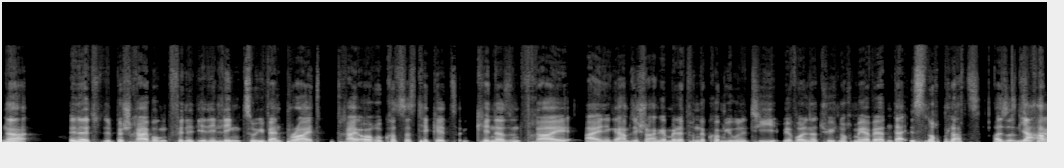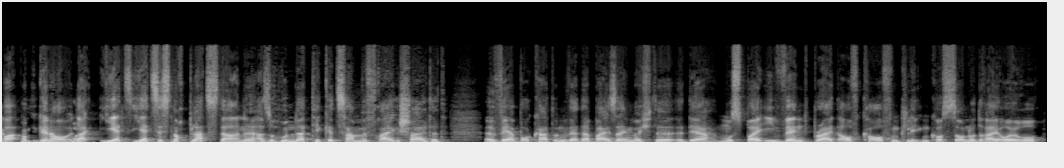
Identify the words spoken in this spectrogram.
Ne? In der Beschreibung findet ihr den Link zu Eventbrite. Drei Euro kostet das Ticket. Kinder sind frei. Einige haben sich schon angemeldet von der Community. Wir wollen natürlich noch mehr werden. Da ist noch Platz. Also ja, aber genau, da, jetzt, jetzt ist noch Platz da. Ne? Also 100 Tickets haben wir freigeschaltet. Äh, wer Bock hat und wer dabei sein möchte, der muss bei Eventbrite auf Kaufen klicken. Kostet auch nur drei Euro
